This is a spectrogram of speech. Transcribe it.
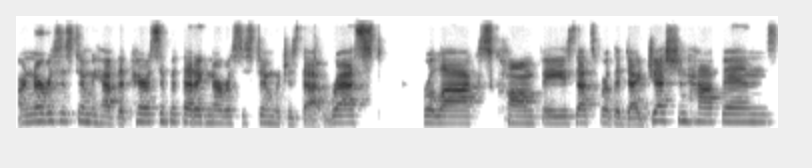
our nervous system, we have the parasympathetic nervous system, which is that rest, relax, calm phase. That's where the digestion happens,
